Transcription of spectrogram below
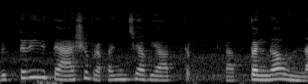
విక్టరీ విత్ యాష్ ప్రపంచవ్యాప్త వ్యాప్తంగా ఉన్న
